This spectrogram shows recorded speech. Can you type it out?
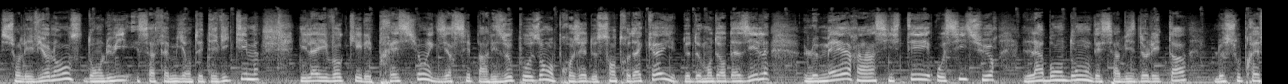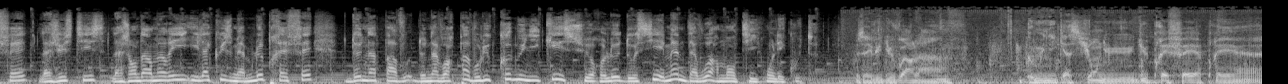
sur les violences dont lui et sa famille ont été victimes. Il a évoqué les pressions exercées par les opposants au projet de centre d'accueil de demandeurs d'asile. Le maire a insisté aussi sur l'abandon des services de l'État, le sous-préfet, la justice, la gendarmerie. Il accuse même le préfet de n'avoir pas voulu communiquer sur le dossier et même d'avoir menti. On l'écoute. Vous avez dû voir la communication du, préfet après, euh,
